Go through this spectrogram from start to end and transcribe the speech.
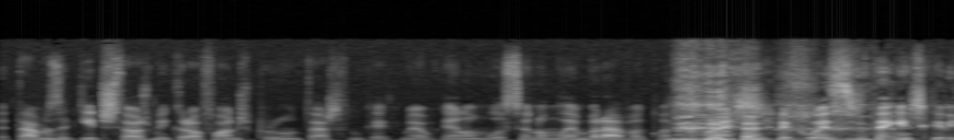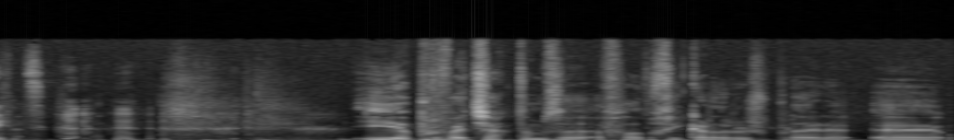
estávamos aqui a testar os microfones, perguntaste-me o que é que me é o pequeno almoço, eu não me lembrava, quanto mais coisas tenha escrito. E aproveito já que estamos a, a falar de Ricardo Araújo Pereira, uh,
